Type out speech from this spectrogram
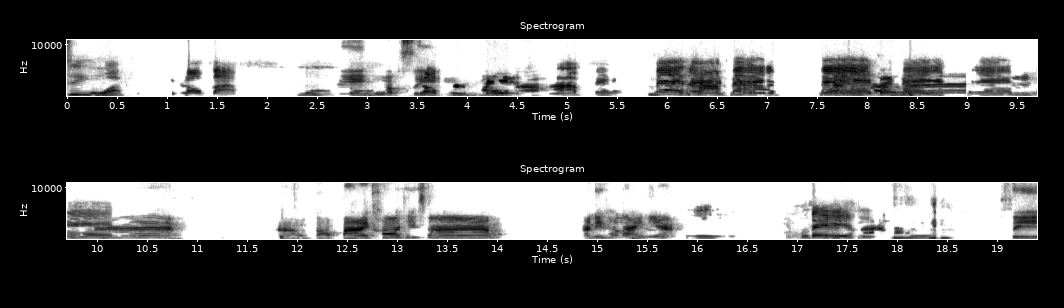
สี่บวกเท่ากับหนึ่งสี่บวกสี่เท่ากับแปเท่าดครับแปดแปดค่ะแปดแปดแปดแปดแปดเก่งแปมาดกเอาต่อไปข้อที่สามอันนี้เท่าไหร่เนี่ยสี่ค่ะสี่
